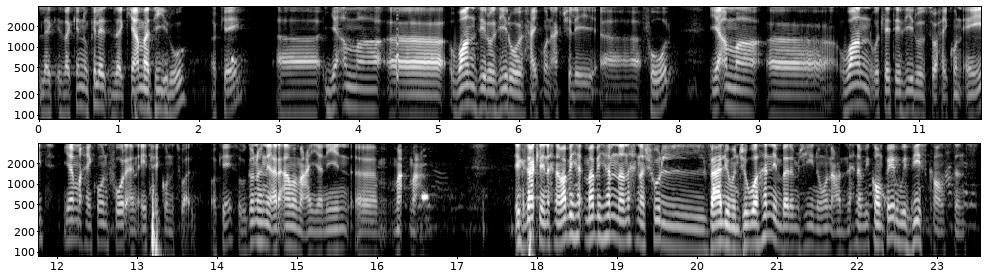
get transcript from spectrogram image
لك إذا كانوا كل لك يا أما zero okay يا أما 100 حيكون actually 4 يا أما 1 و 3 zeros so حيكون 8 يا أما حيكون 4 and 8 حيكون 12 okay so بيكونوا هن أرقام معينين مع مع exactly نحن ما ما بيهمنا نحن شو ال value من جوا هن مبرمجينهم نحن we compare with these constants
